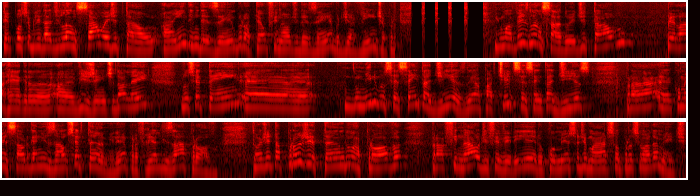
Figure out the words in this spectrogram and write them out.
ter possibilidade de lançar o edital ainda em dezembro, até o final de dezembro, dia 20. E uma vez lançado o edital, pela regra uh, vigente da lei, você tem. É, no mínimo 60 dias, né, a partir de 60 dias, para é, começar a organizar o certame, né, para realizar a prova. Então a gente está projetando a prova para final de fevereiro, começo de março aproximadamente.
